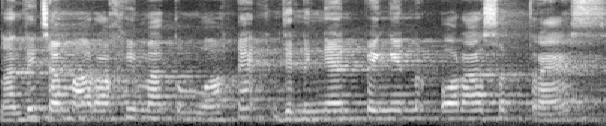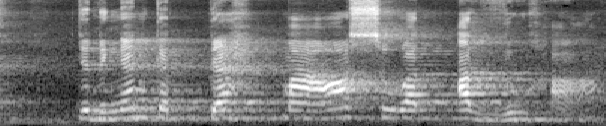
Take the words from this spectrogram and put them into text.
Nanti jamaah rahimakumullah nek jenengan pengen ora stres, jenengan kedah maos surat Az-Zuha.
